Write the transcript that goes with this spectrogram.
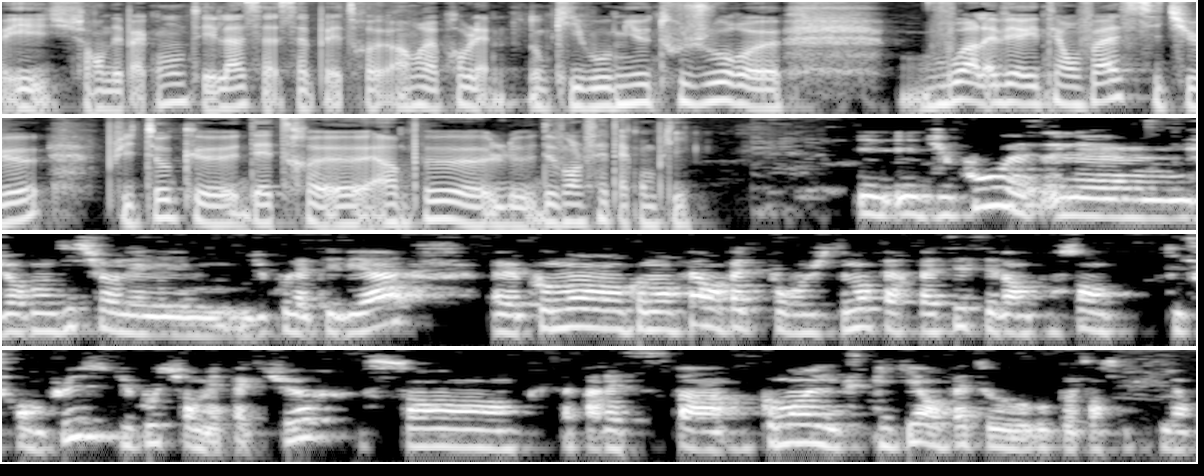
et tu te rendais pas compte et là ça ça peut être un vrai problème. Donc il vaut mieux toujours voir la vérité en face si tu veux plutôt que d'être un peu devant le fait accompli. Et, du coup, euh, je rebondis sur du coup la TVA. Euh, comment faire en fait pour justement faire passer ces 20% qui seront plus du coup sur mes factures sans que ça paraisse. Comment l'expliquer en fait aux, potentiels clients?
